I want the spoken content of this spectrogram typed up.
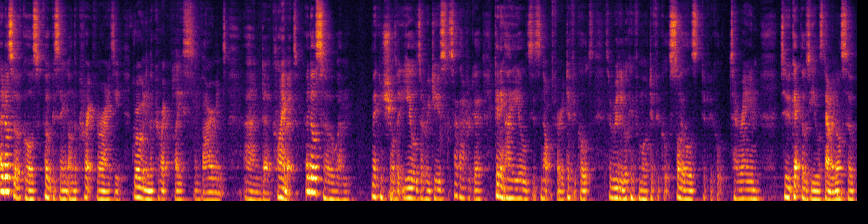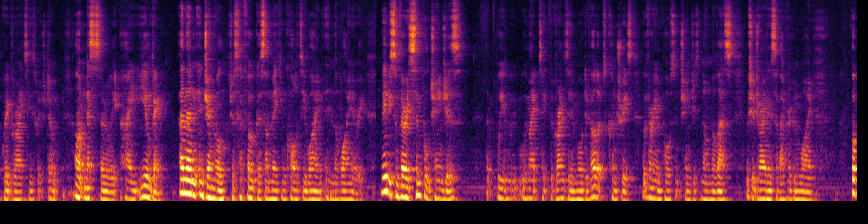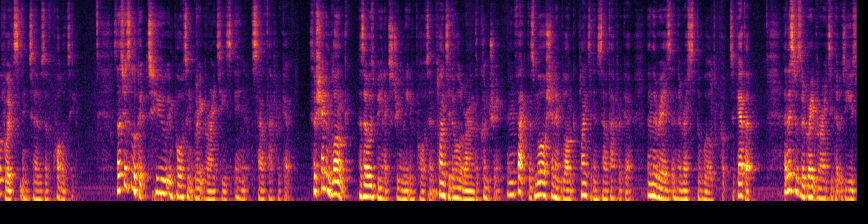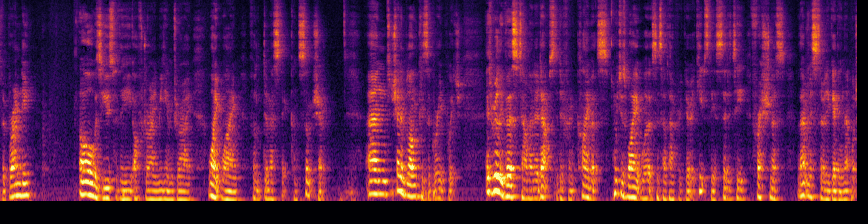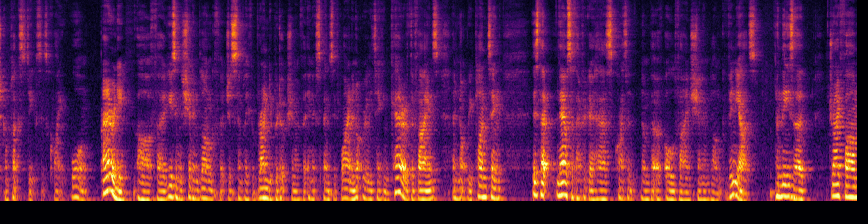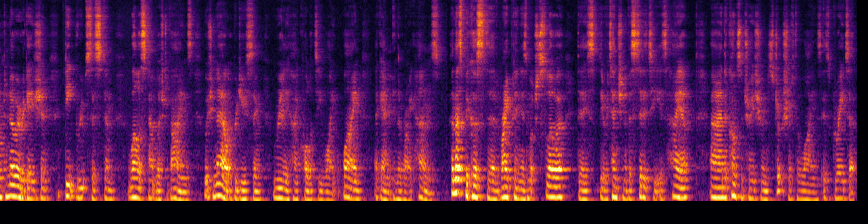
And also, of course, focusing on the correct variety grown in the correct place, environment, and uh, climate. And also um, making sure that yields are reduced. South Africa, getting high yields is not very difficult, so really looking for more difficult soils, difficult terrain, to get those yields down, and also great varieties which don't aren't necessarily high yielding. And then in general, just a focus on making quality wine in the winery. Maybe some very simple changes that we, we might take for granted in more developed countries, but very important changes nonetheless, which are driving South African wine upwards in terms of quality. So let's just look at two important grape varieties in South Africa. So Chenin Blanc has always been extremely important, planted all around the country. And in fact, there's more Chenin Blanc planted in South Africa than there is in the rest of the world put together. And this was a grape variety that was used for brandy, or was used for the off-dry, medium-dry white wine for domestic consumption. And Chenin Blanc is a grape which is really versatile and adapts to different climates, which is why it works in South Africa. It keeps the acidity, freshness, without necessarily getting that much complexity because it's quite warm. Irony of uh, using the Chenin Blanc for just simply for brandy production and for inexpensive wine and not really taking care of the vines and not replanting is that now South Africa has quite a number of old vine Chenin Blanc vineyards. And these are dry farmed, no irrigation, deep root system, well established vines, which now are producing really high quality white wine, again in the right hands. And that's because the ripening is much slower, there's, the retention of acidity is higher, and the concentration and structure of the wines is greater.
